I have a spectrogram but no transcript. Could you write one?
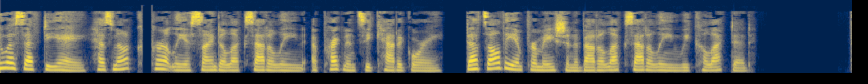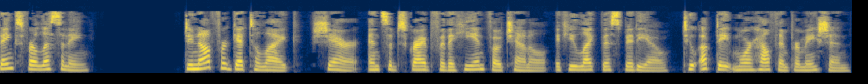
US FDA has not currently assigned eluxadoline a pregnancy category. That's all the information about eluxadoline we collected. Thanks for listening. Do not forget to like, share, and subscribe for the HeInfo channel if you like this video to update more health information.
